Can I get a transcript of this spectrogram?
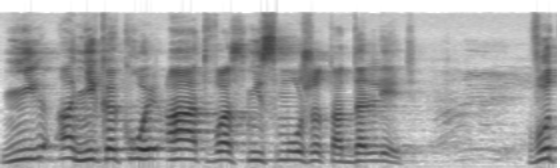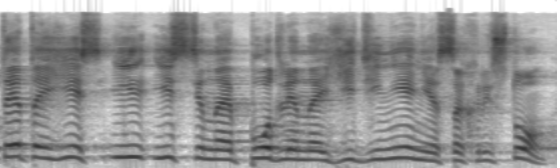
ни, а, никакой ад вас не сможет одолеть. Вот это и есть и истинное подлинное единение со Христом.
